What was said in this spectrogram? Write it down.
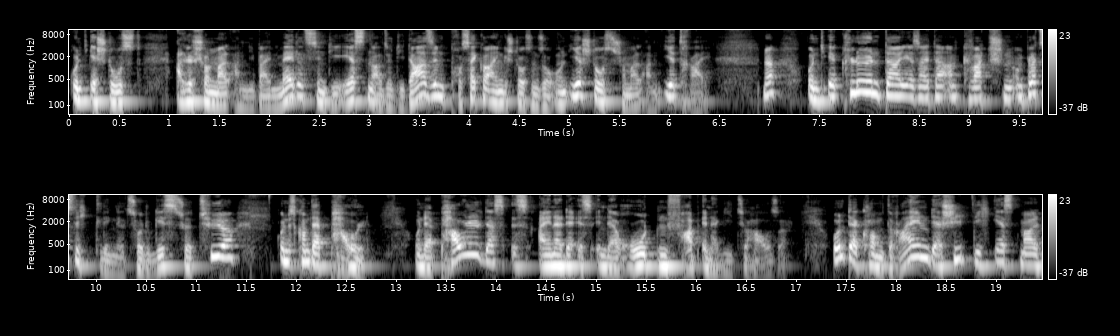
und ihr stoßt alle schon mal an. Die beiden Mädels sind die ersten, also die da sind, Prosecco eingestoßen, so. Und ihr stoßt schon mal an, ihr drei. Ne? Und ihr klönt da, ihr seid da am Quatschen und plötzlich klingelt so. Du gehst zur Tür und es kommt der Paul. Und der Paul, das ist einer, der ist in der roten Farbenergie zu Hause. Und der kommt rein, der schiebt dich erstmal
